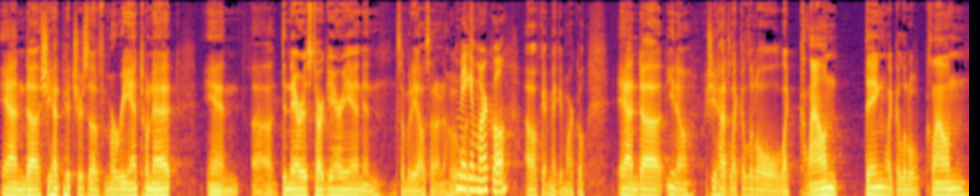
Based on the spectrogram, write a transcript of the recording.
and uh, she had pictures of Marie Antoinette and uh, Daenerys Targaryen and somebody else. I don't know who. Meghan. Markle. Oh, okay, Meghan Markle. And uh, you know, she had like a little like clown thing, like a little clown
